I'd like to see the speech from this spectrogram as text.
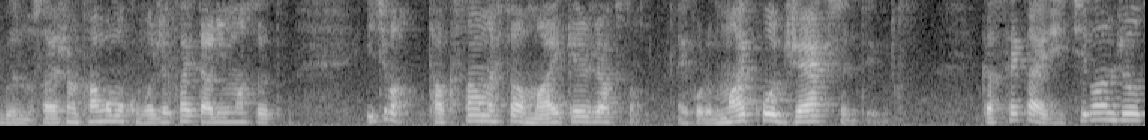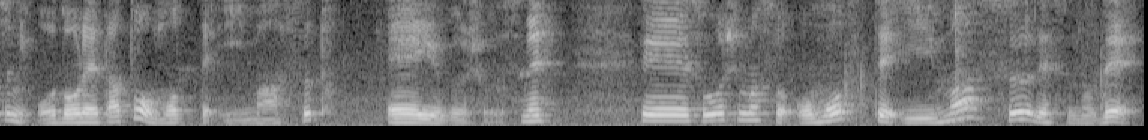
文の最初の単語も小文字で書いてありますと。1番、たくさんの人はマイケル・ジャクソン。えこれ、マイコル・ジャクソンと言います。が世界で一番上手に踊れたと思っていますと、えいう文章ですね。えー、そうしますと、思っていますですので、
